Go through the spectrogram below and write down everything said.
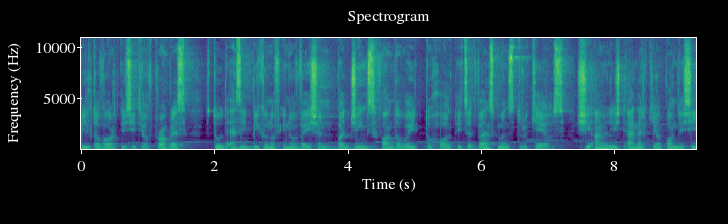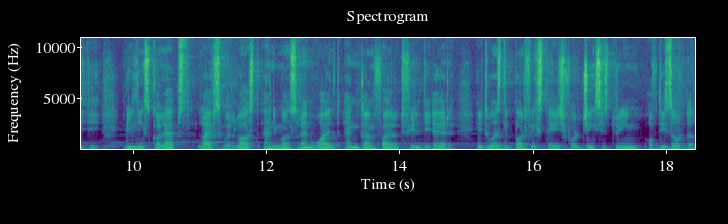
Piltover, the city of progress, stood as a beacon of innovation, but Jinx found a way to halt its advancements through chaos. She unleashed anarchy upon the city, buildings collapsed, lives were lost, animals ran wild, and gunfire filled the air. It was the perfect stage for Jinx's dream of disorder.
